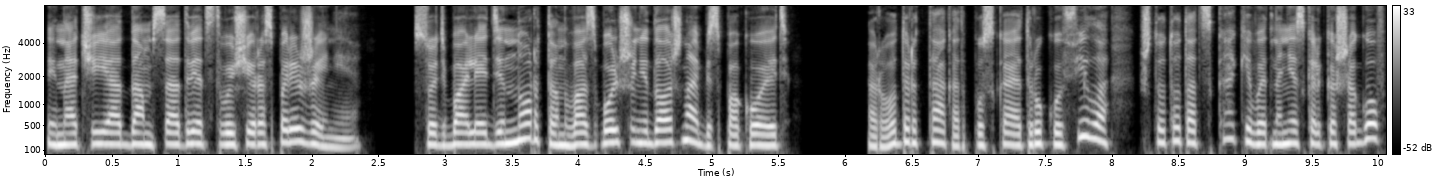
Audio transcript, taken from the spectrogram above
иначе я отдам соответствующее распоряжение. Судьба леди Нортон вас больше не должна беспокоить. Родер так отпускает руку Фила, что тот отскакивает на несколько шагов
